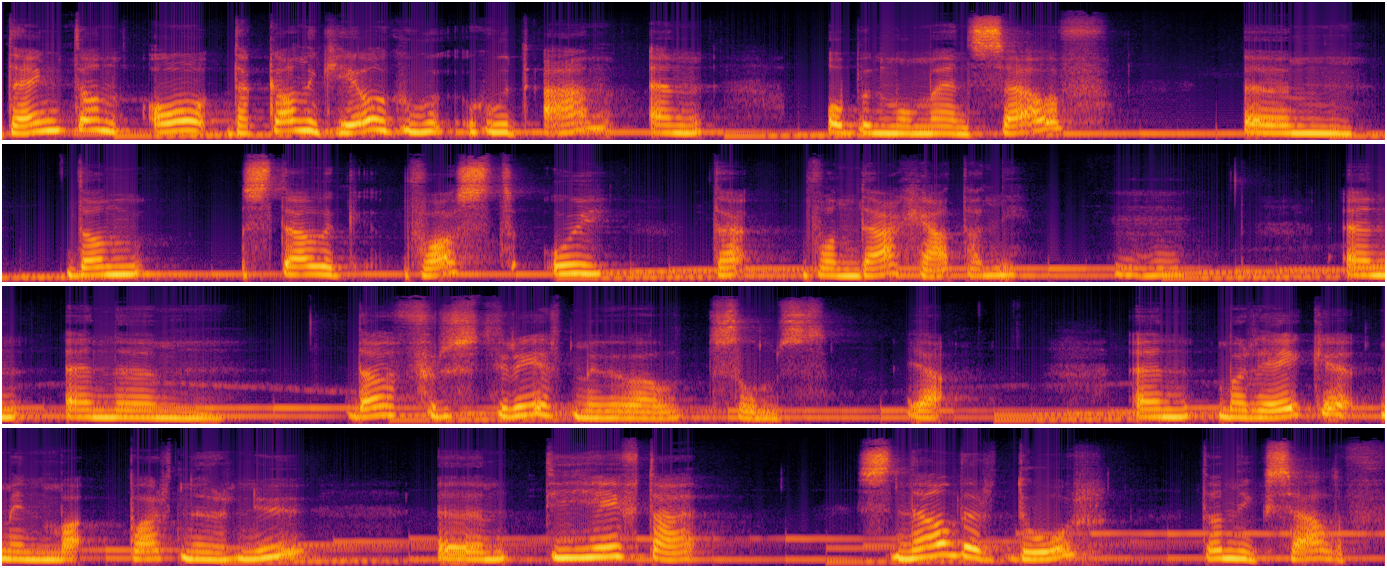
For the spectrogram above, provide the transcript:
denkt dan, oh, dat kan ik heel goed, goed aan. En op het moment zelf, ehm, dan stel ik vast, oei, dat, vandaag gaat dat niet. En, en ehm, dat frustreert me wel soms. Ja. En Marijke, mijn partner nu, ehm, die heeft dat sneller door dan ik zelf.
